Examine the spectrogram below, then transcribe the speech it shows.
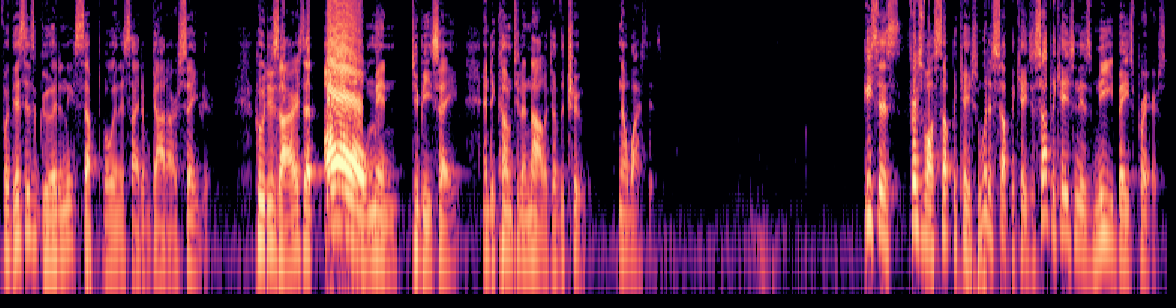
for this is good and acceptable in the sight of God our Savior, who desires that all men to be saved and to come to the knowledge of the truth. Now, watch this. He says, first of all, supplication. What is supplication? Supplication is need based prayers.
